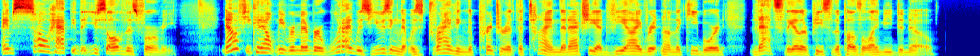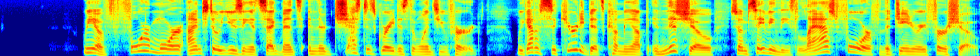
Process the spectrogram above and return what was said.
I am so happy that you solved this for me. Now, if you could help me remember what I was using that was driving the printer at the time that actually had VI written on the keyboard, that's the other piece of the puzzle I need to know. We have four more I'm still using it segments, and they're just as great as the ones you've heard. We got a security bits coming up in this show, so I'm saving these last four for the January 1st show.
